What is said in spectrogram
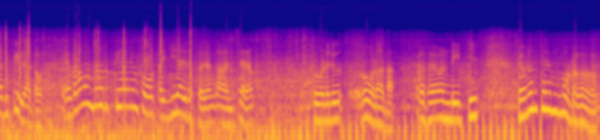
അത് ഫീൽ കേട്ടോ എവിടെ കൊണ്ട് നിർത്തിയാലും ഫോട്ടോയ്ക്ക് അത് രസമാണ് ഞാൻ കാണിച്ചു തരാം. ഇവിടെ ഒരു റോഡാട്ടാ. പക്ഷേ വണ്ടിക്ക് എവിടെ നിർത്തിയാലും നമുക്ക് ഫോട്ടോ കാണാം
